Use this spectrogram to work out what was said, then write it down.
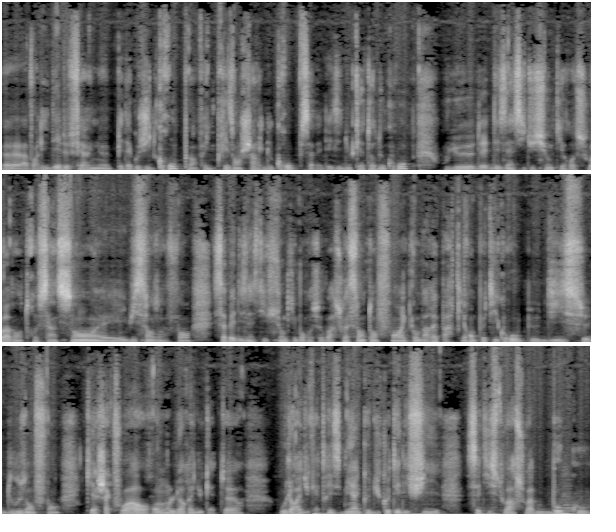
avoir l'idée de faire une pédagogie de groupe, enfin une prise en charge de groupe, ça va être des éducateurs de groupe, au lieu d'être des institutions qui reçoivent entre 500 et 800 enfants, ça va être des institutions qui vont recevoir 60 enfants et qu'on va répartir en petits groupes de 10, 12 enfants qui à chaque fois auront leur éducateur ou leur éducatrice, bien que du côté des filles, cette histoire soit beaucoup,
